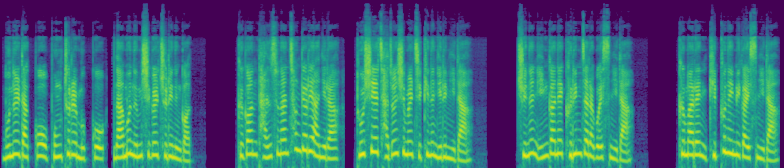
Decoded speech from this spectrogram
문을 닫고 봉투를 묶고 남은 음식을 줄이는 것. 그건 단순한 청결이 아니라 도시의 자존심을 지키는 일입니다. 쥐는 인간의 그림자라고 했습니다. 그 말엔 깊은 의미가 있습니다.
